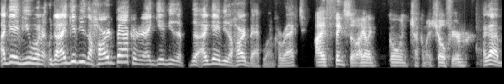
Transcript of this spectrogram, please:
I gave you one. Did I give you the hardback or did I give you the, the I gave you the hardback one, correct? I think so. I gotta go and check on my shelf here. I gotta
